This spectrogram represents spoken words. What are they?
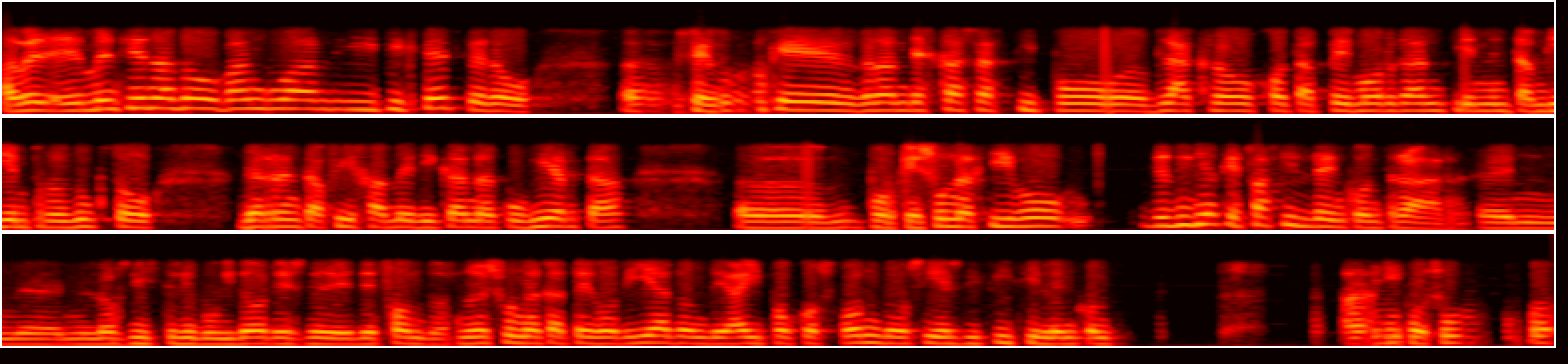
A ver, he mencionado Vanguard y Pictet, pero eh, seguro que grandes casas tipo BlackRock, JP Morgan tienen también producto de renta fija americana cubierta, eh, porque es un activo, yo diría que fácil de encontrar en, los distribuidores de, fondos. No es una categoría donde hay pocos fondos y es difícil encontrar. pues,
